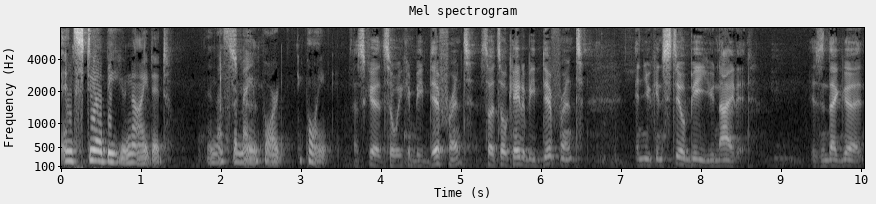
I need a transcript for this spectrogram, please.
and still be united. And that's, that's the main part, point. That's good. So we can be different. So it's okay to be different and you can still be united. Isn't that good?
